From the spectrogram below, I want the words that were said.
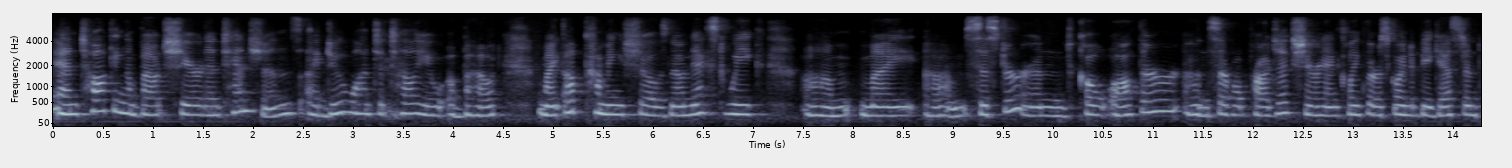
And talking about shared intentions, I do want to tell you about my upcoming shows. Now, next week, um, my um, sister and co-author on several projects, Sharon Anne Klingler, is going to be a guest, and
